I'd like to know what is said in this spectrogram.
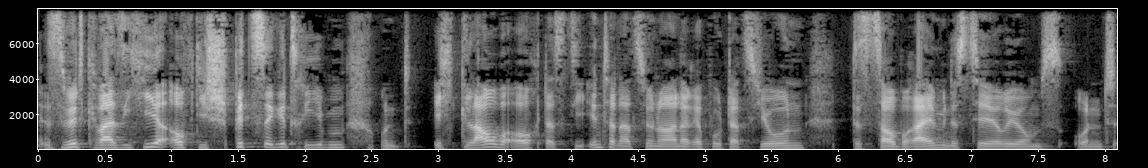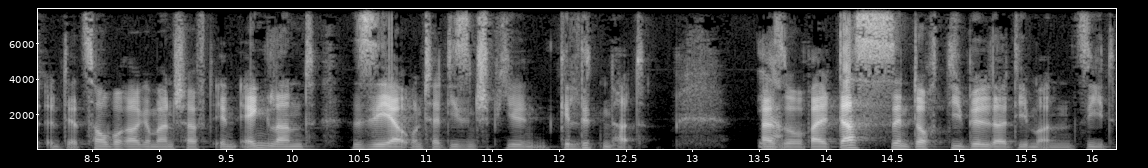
es wird quasi hier auf die Spitze getrieben und ich glaube auch, dass die internationale Reputation des Zaubereiministeriums und der Zauberergemeinschaft in England sehr unter diesen Spielen gelitten hat. Ja. Also, weil das sind doch die Bilder, die man sieht.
